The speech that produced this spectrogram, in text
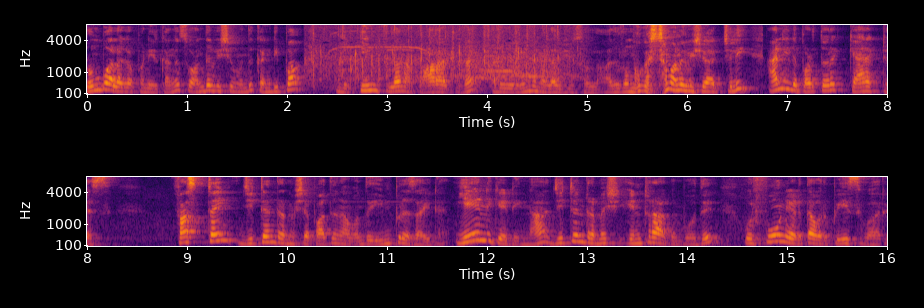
ரொம்ப அழகாக பண்ணியிருக்காங்க. ஸோ அந்த விஷயம் வந்து கண்டிப்பாக இந்த டீம் ஃபுல்லாக நான் பாராட்டுவேன். அது ஒரு ரொம்ப நல்ல விஷயம் சொல்லலாம். அது ரொம்ப கஷ்டமான விஷயம் ஆக்சுவலி அண்ட் இந்த படத்தோட கேரக்டர்ஸ் ஃபஸ்ட் டைம் ஜிட்டன் ரமேஷை பார்த்து நான் வந்து இம்ப்ரெஸ் ஆகிட்டேன் ஏன்னு கேட்டிங்கன்னா ஜிட்டன் ரமேஷ் என்டர் ஆகும்போது ஒரு ஃபோன் எடுத்து அவர் பேசுவார்.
